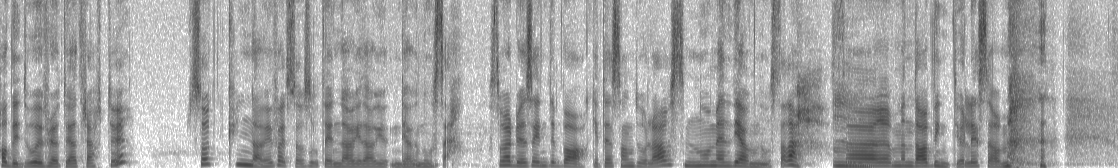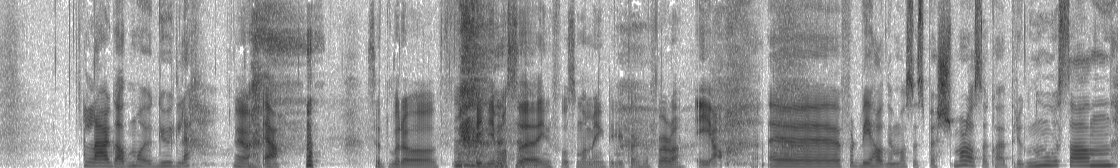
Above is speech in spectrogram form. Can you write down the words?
Hadde det ikke vært for at vi hadde truffet henne, så kunne vi faktisk ha sittet en dag i dag uten diagnose. Så ble hun sendt tilbake til St. Olavs, nå med diagnose, da. Så, Men da begynte jo liksom Legene må jo google. Ja. Ja. Sitter bare og finner masse info som de egentlig ikke kan fra før, da. Ja. Eh, for vi hadde jo masse spørsmål. Altså hva er prognosene?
